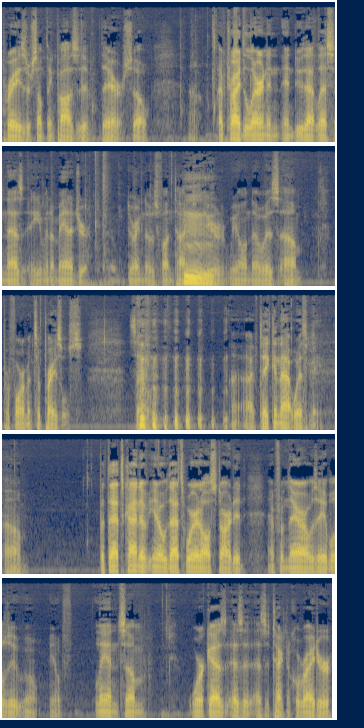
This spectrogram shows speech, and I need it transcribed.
praise or something positive there. So. Uh, I've tried to learn and, and do that lesson as even a manager during those fun times of the year we all know as um, performance appraisals. So I've taken that with me. Um, but that's kind of you know that's where it all started, and from there I was able to you know land some work as as a as a technical writer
